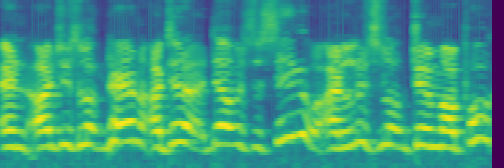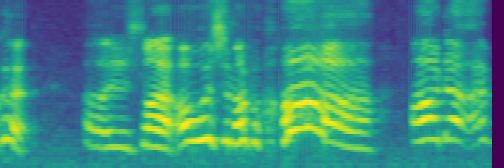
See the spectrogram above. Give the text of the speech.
and I just looked down. I did. That was the secret. I just looked in my pocket. I was just like, oh, what's in my pocket? Oh, ah! oh no,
